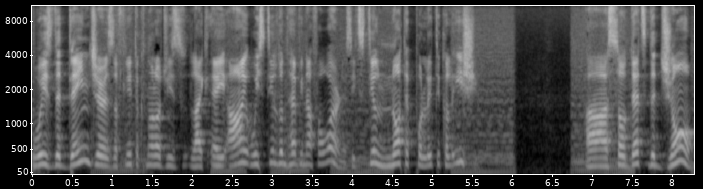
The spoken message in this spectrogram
With the dangers of new technologies like AI, we still don't have enough awareness. It's still not a political issue. Uh, so that's the job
